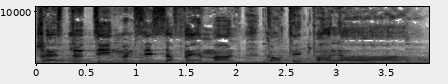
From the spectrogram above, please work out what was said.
Je reste digne même si ça fait mal quand t'es pas là.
